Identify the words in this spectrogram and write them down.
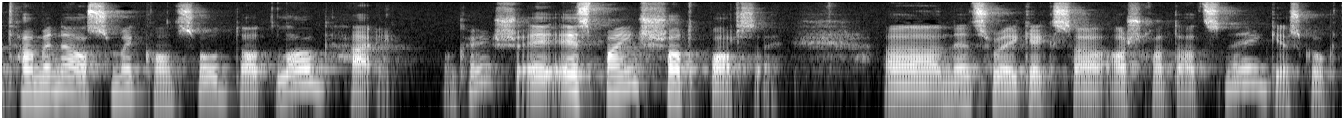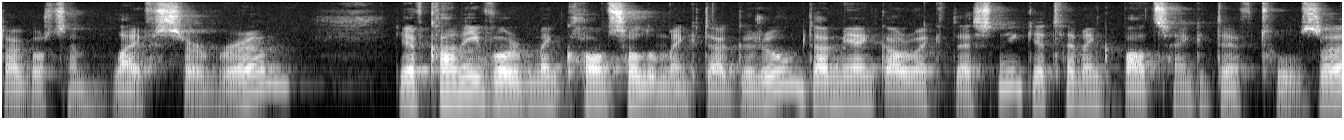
ընդհանրապես ասում է console.log hi, okay? Այս բանը շատ པարզ է։ Նենց որ եկեք սա աշխատացնենք, ես կօգտագործեմ live server-ը, Եվ քանի որ մենք console-ում ենք դա գրում, դա միայն կարող ենք տեսնենք, եթե մենք բացենք DevTools-ը,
